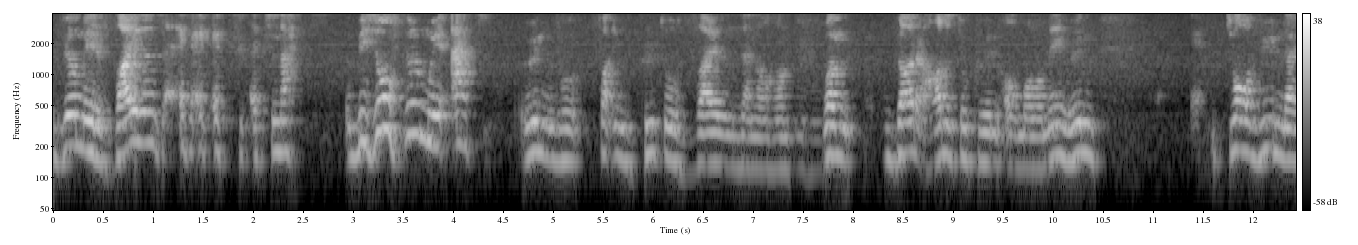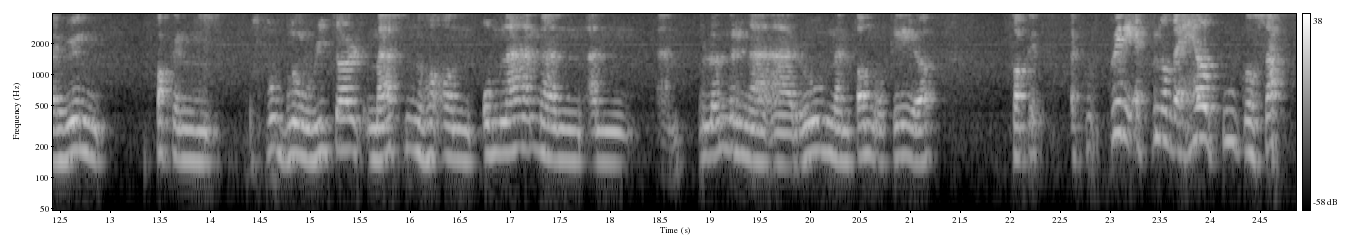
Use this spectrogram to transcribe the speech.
veel meer violence. Ik, ik, ik, echt... Bij zo'n film moet je echt hun voor fucking brutal violence en al gaan. Want daar had het ook allemaal mee. Hun 12 uur dat je hun fucking full-blown retard mensen gaan omleggen en, en, en plunderen en, en roven en dan oké ja. Fuck it. Ik, weet niet, ik vind dat een heel cool concept.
